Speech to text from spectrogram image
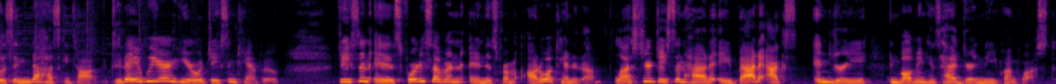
listening to Husky Talk. Today we are here with Jason Campeau. Jason is 47 and is from Ottawa, Canada. Last year, Jason had a bad axe injury involving his head during the Yukon Quest.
